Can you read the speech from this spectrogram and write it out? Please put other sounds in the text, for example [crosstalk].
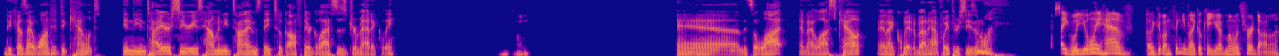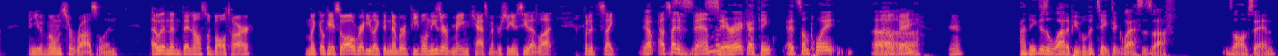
because I wanted to count in the entire series how many times they took off their glasses dramatically. And it's a lot, and I lost count, and I quit about halfway through season one. [laughs] It's like, well, you only have. Like, I'm thinking like, okay, you have moments for Adama, and you have moments for Rosalind, oh, and then then also Baltar. I'm like, okay, so already like the number of people, and these are main cast members, so you're gonna see that a lot. But it's like Yep. Outside of them? Zarek, I think at some point. Uh, Okay. Yeah. I think there's a lot of people that take their glasses off. That's all I'm saying.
